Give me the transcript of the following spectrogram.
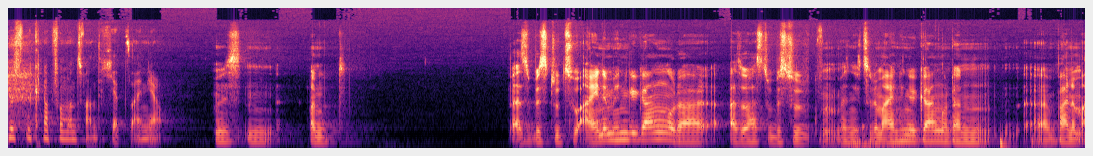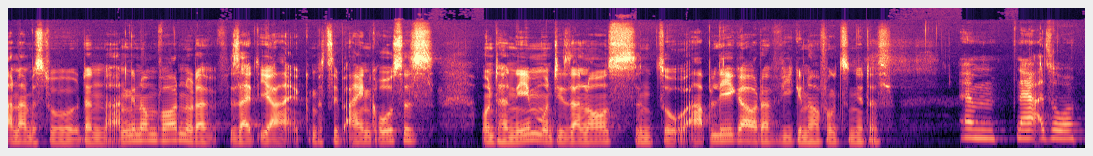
Müssten knapp 25 jetzt sein, ja. Müssten, und also bist du zu einem hingegangen oder also hast du bist du weiß nicht zu dem einen hingegangen und dann äh, bei einem anderen bist du dann angenommen worden oder seid ihr im Prinzip ein großes Unternehmen und die Salons sind so Ableger oder wie genau funktioniert das? Ähm, naja, also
